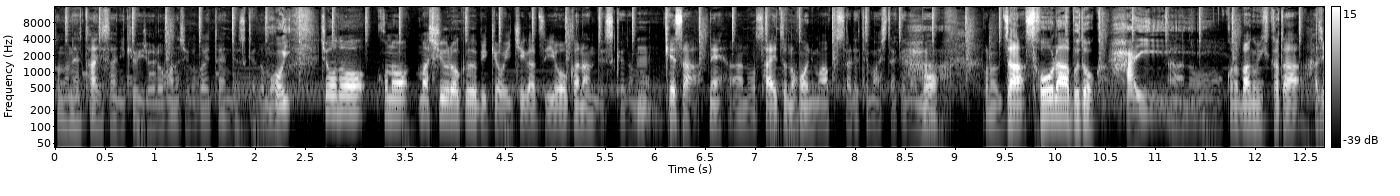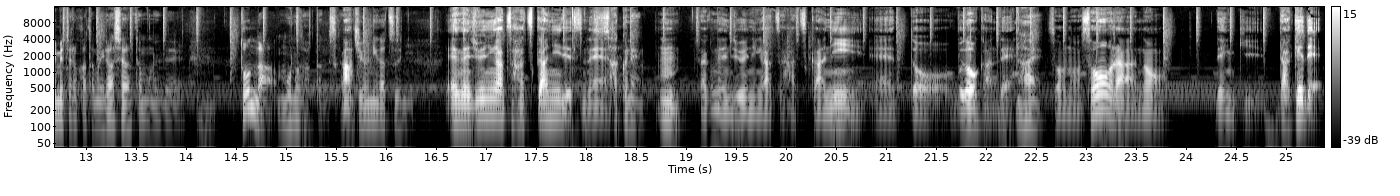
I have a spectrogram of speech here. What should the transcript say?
そのね泰治さんに今日いろいろお話を伺いたいんですけどもちょうどこの、まあ、収録日今日1月8日なんですけども、うん。今朝ねあのサイトの方にもアップされてましたけどもはこのザ・ソーラー武道館はい。あのこの番組聞き方初めての方もいらっしゃると思うのでうん。どんなものだったんですかねあ。12月に？えーね12月20日にですね。昨年。うん。昨年12月20日にえーっと武道館ではい。そのソーラーの電気だけで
